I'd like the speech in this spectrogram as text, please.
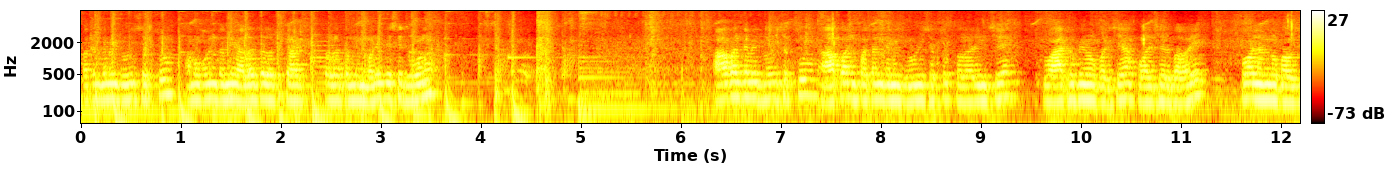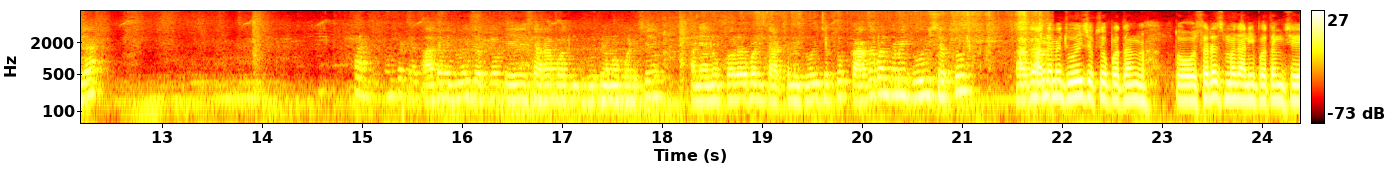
પતંગ તમે જોઈ શકશો. આમાં પણ તમને અલગ અલગ ચાર્જ કલર તમને મળી જશે જોવાનું. આ પણ તમે જોઈ શકશો. આ પણ પતંગ તમે જોઈ શકશો. કલરિંગ છે. તો આઠ રૂપિયામાં પડશે હોલસેલ ભાવે. સો નંગનો ભાવ છે આ. તમે જોઈ શકશો કે સારા પાંચ રૂપિયામાં પડશે અને એનો કલર પણ ચાર્ટ તમે જોઈ શકશો. કાગળ પણ તમે જોઈ શકશો. કાગળ તમે જોઈ શકશો પતંગ. તો સરસ મજાની પતંગ છે.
